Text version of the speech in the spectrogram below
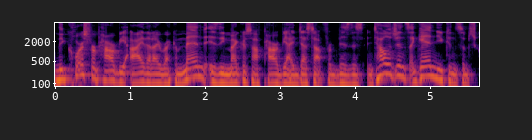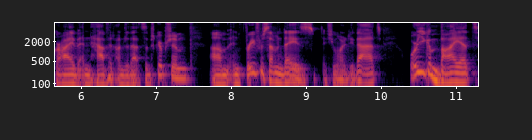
The course for Power BI that I recommend is the Microsoft Power BI Desktop for Business Intelligence. Again, you can subscribe and have it under that subscription um, and free for seven days if you want to do that. Or you can buy it.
